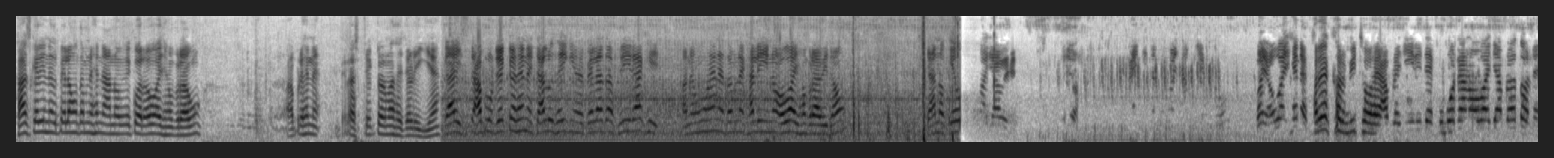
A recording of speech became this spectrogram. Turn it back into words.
ખાસ કરીને પહેલાં હું તમને છે ને આનો એકવાર અવાજ સંભળાવું. આપણે છે ને પેલા ટ્રેક્ટરમાંથી ચડી ગયા. ગાઈસ આપણું ટ્રેક્ટર છે ને ચાલુ થઈ ગયું છે. પહેલાં તો ફ્રી રાખી અને હું છે ને તમને ખાલી એનો અવાજ સંભળાવી દઉં. આનો કેવો અવાજ આવે છે જો. અહીંથી તમે અવાજ સાંભળી શકો. ભાઈ, અવાજ છે ને ખરેખર મીઠો છે. આપણે જે રીતે કુબોટાનો અવાજ આપણે હતો ને,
